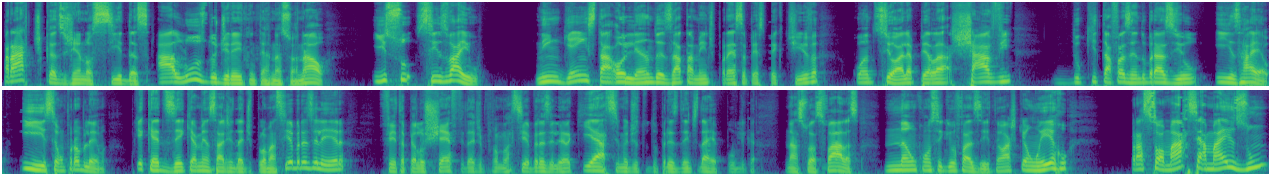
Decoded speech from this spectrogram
práticas genocidas à luz do direito internacional, isso se esvaiu. Ninguém está olhando exatamente por essa perspectiva quando se olha pela chave do que está fazendo o Brasil e Israel. E isso é um problema, porque quer dizer que a mensagem da diplomacia brasileira, feita pelo chefe da diplomacia brasileira, que é acima de tudo o presidente da República nas suas falas, não conseguiu fazer. Então acho que é um erro para somar-se a mais um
